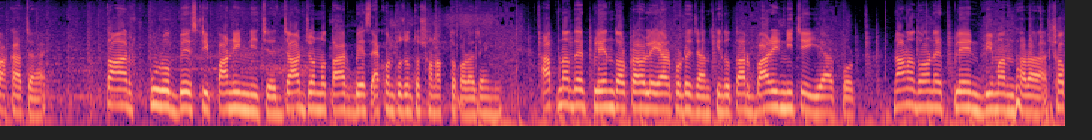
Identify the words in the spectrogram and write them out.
টাকা চায়। তার পুরো বেসটি পানির নিচে, যার জন্য তার বেস এখন পর্যন্ত শনাক্ত করা যায়নি। আপনাদের প্লেন দরকার হলে এয়ারপোর্টে যান, কিন্তু তার বাড়ির নিচেই এয়ারপোর্ট। নানা ধরনের প্লেন, বিমান ধারা সব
